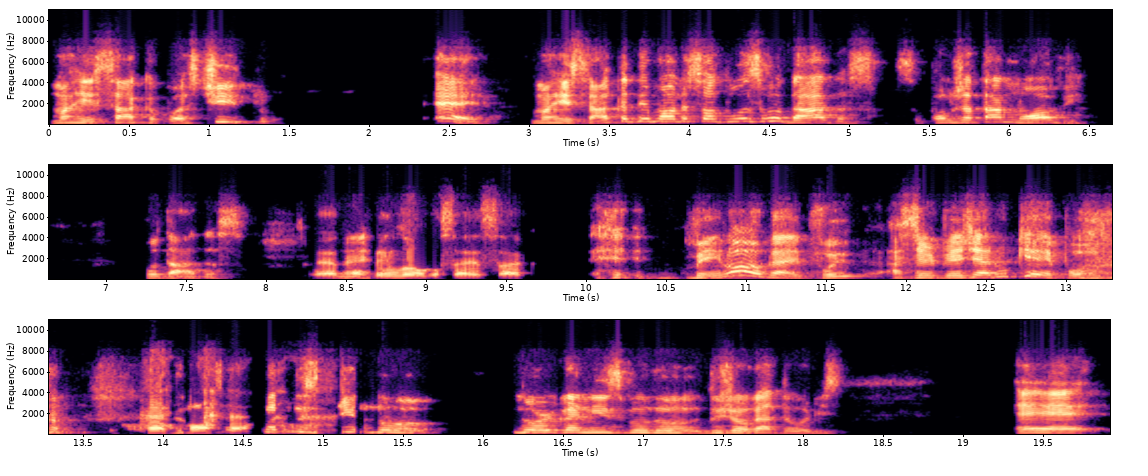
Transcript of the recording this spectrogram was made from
uma ressaca pós-título. É, uma ressaca demora só duas rodadas. São Paulo já está nove rodadas. É, tá né? tá bem longa essa ressaca. Bem longa. Foi, a cerveja era o quê, pô? no, no organismo do, dos jogadores. É,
